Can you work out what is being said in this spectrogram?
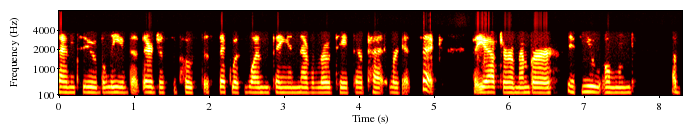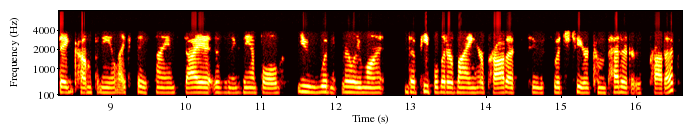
tend to believe that they're just supposed to stick with one thing and never rotate their pet or get sick. But you have to remember if you owned a big company like, say, Science Diet as an example, you wouldn't really want the people that are buying your products to switch to your competitors' products.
